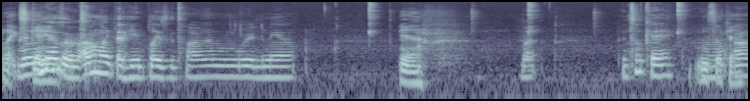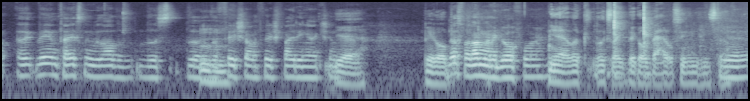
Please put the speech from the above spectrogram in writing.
like Well, skin. he has a. I don't like that he plays guitar. That weirded me out. yeah, It's okay. it's okay. uh, they- they entice me with all the the the, the Mhm. fish on fish fighting action. yeah, big old. That's what I'm gonna go for. Yeah, it looks looks like big old battle scenes and stuff. Yeah.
